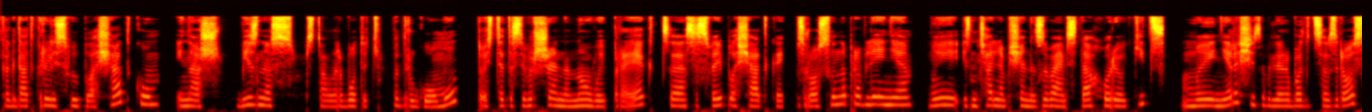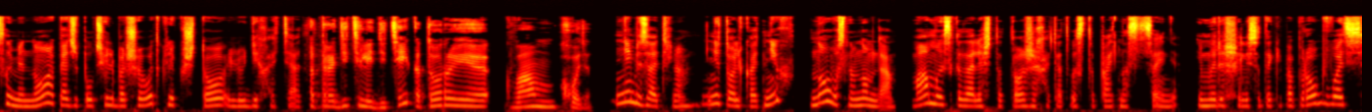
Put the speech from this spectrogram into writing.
когда открыли свою площадку, и наш бизнес стал работать по-другому. То есть это совершенно новый проект э, со своей площадкой. Взрослое направление. Мы изначально вообще называемся, да, Choreo Kids. Мы не рассчитывали работать со взрослыми, но, опять же, получили большой отклик, что люди хотят. От родителей детей, которые к вам ходят. Не обязательно, не только от них, но в основном да. Мамы сказали, что тоже хотят выступать на сцене. И мы решили все-таки попробовать.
